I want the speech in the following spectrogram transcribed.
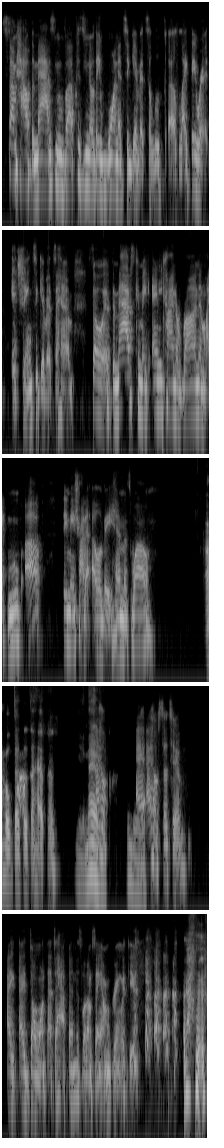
somehow the Mavs move up because you know they wanted to give it to Luka, like they were itching to give it to him. So if the Mavs can make any kind of run and like move up, they may try to elevate him as well. I hope that doesn't happen. Yeah, Mavs. I hope, I, I hope so too. I, I don't want that to happen. Is what I'm saying. I'm agreeing with you. but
